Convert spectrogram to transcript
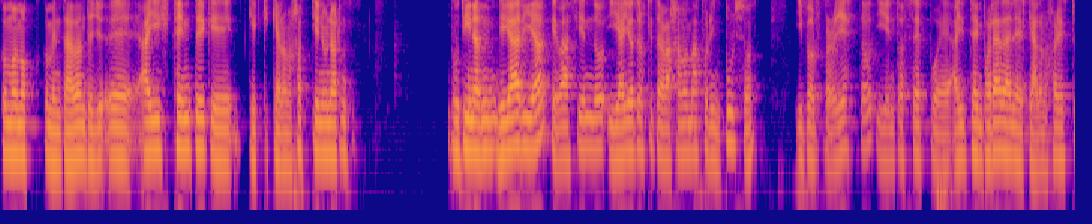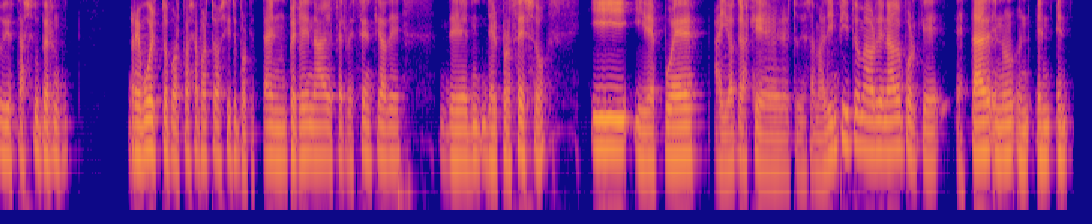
como hemos comentado antes, eh, hay gente que, que, que, a lo mejor tiene una rutina diaria que va haciendo y hay otros que trabajamos más por impulso y por proyectos y entonces pues hay temporadas en las que a lo mejor el estudio está súper revuelto por cosas por todos sitios porque está en plena efervescencia de, del proceso y, y, después hay otras que el estudio está más limpito, más ordenado porque está en, en,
